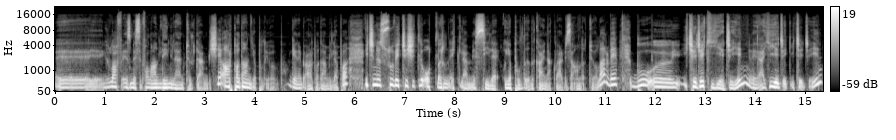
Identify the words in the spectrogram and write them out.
e, yulaf ezmesi falan denilen türden bir şey. Arpadan yapılıyor bu. Gene bir arpadan bir lapa. İçine su ve çeşitli otların eklenmesiyle yapıldığını kaynaklar bize anlatıyorlar ve bu e, içecek yiyeceğin veya yiyecek içeceğin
